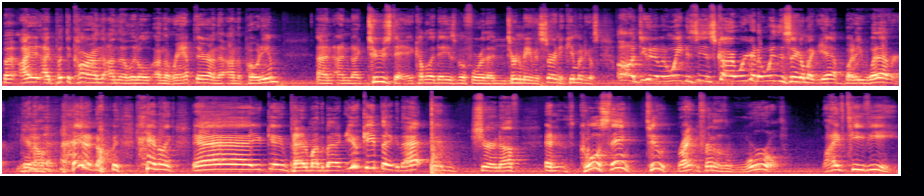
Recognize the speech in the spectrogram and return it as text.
but I, I put the car on the on the little on the ramp there on the on the podium. On, like Tuesday, a couple of days before the Mm-hmm. tournament even started, he came up and he goes, "Oh, dude, I've been waiting to see this car. We're gonna win this thing." I'm like, "Yeah, buddy, whatever." You know, I don't know. And I'm like, "Yeah, you can pat him on the back. You keep thinking that." And sure enough, and the coolest thing too, right in front of the world, live TV,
